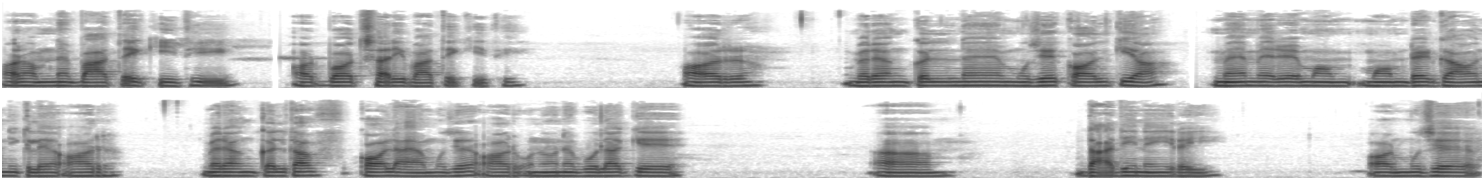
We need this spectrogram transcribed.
और हमने बातें की थी। और बहुत सारी बातें की थी। और मेरे अंकल ने मुझे कॉल किया। मैं मेरे मॉम मॉम डैड गाँव निकले और मेरे अंकल का कॉल आया मुझे और उन्होंने बोला कि दादी नहीं रही और मुझे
